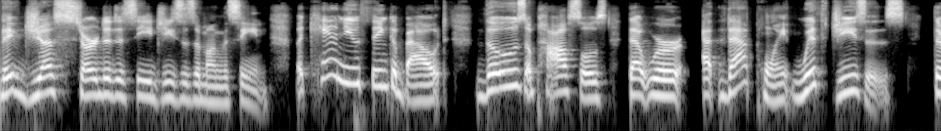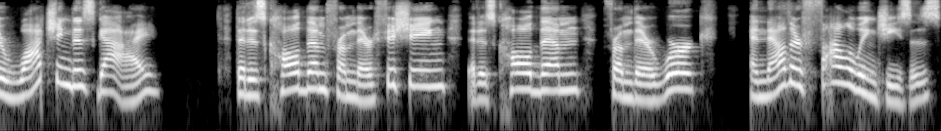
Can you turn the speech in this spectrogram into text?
They've just started to see Jesus among the scene. But can you think about those apostles that were at that point with Jesus? They're watching this guy that has called them from their fishing, that has called them from their work. And now they're following Jesus.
